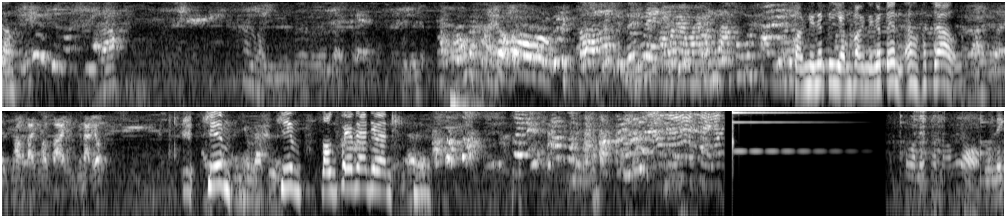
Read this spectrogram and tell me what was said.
ยังฝั่งหนึ่งก็ตีกันฝั่งหนึ่งก็เต้น อ้าวพระเจ้าทางตายทางตายขนาดเดียว คิม คิมสองเฟรมในอันเดียวกัน ตัวเล็ก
